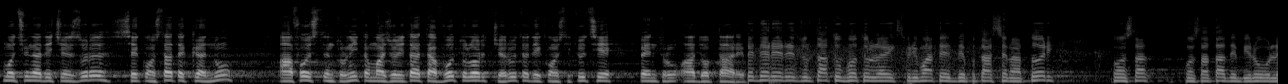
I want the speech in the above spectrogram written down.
Moțiunea de cenzură se constată că nu a fost întrunită majoritatea voturilor cerute de Constituție pentru adoptare. vedere rezultatul voturilor exprimate de deputați senatori, constat, constatat de birourile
